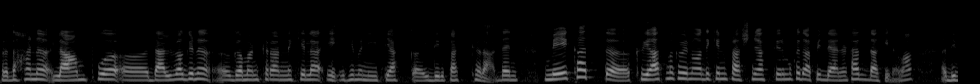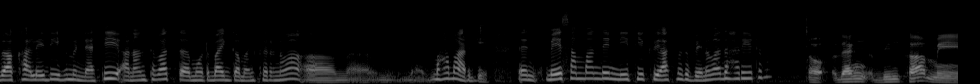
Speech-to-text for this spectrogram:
ප්‍රධාන ලාම්පුව දල්වගෙන ගමන් කරන්න කියලා එහෙම නීතියක් ඉදිරිපත් කරා. දැන් මේකත් ක්‍රියාත්මක වෙනවද කියන ප්‍රශ්නයක් තියෙනවා. මොකද අපි දැනටත් දකිනවා දිවා කාලයේදී එහෙම නැති අනන්තවත් මෝටර් බයික් ගමන් කරනවා මහා මාර්ගයේ. දැන් මේ සම්බන්ධයෙන් නීතිය ක්‍රියාත්මක වෙනවද හරියටම? ඔව් දැන් දිල්කා මේ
